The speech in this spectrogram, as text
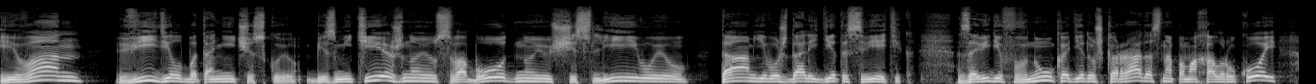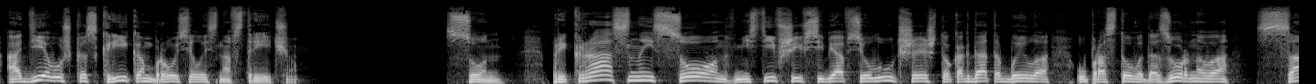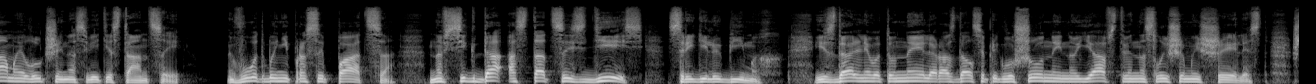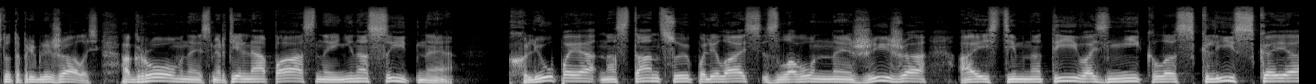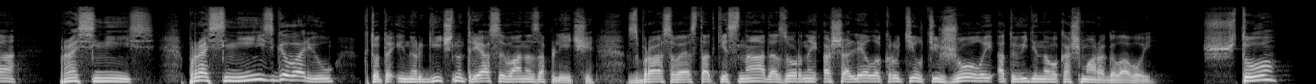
Иван видел ботаническую, безмятежную, свободную, счастливую. Там его ждали дед и Светик. Завидев внука, дедушка радостно помахал рукой, а девушка с криком бросилась навстречу. Сон. Прекрасный сон, вместивший в себя все лучшее, что когда-то было у простого дозорного с самой лучшей на свете станции — вот бы не просыпаться, навсегда остаться здесь, среди любимых. Из дальнего туннеля раздался приглушенный, но явственно слышимый шелест. Что-то приближалось, огромное, смертельно опасное, ненасытное. Хлюпая, на станцию полилась зловонная жижа, а из темноты возникла склизкая... «Проснись! Проснись, говорю!» Кто-то энергично тряс Ивана за плечи. Сбрасывая остатки сна, дозорный ошалело крутил тяжелый от увиденного кошмара головой. «Что?»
